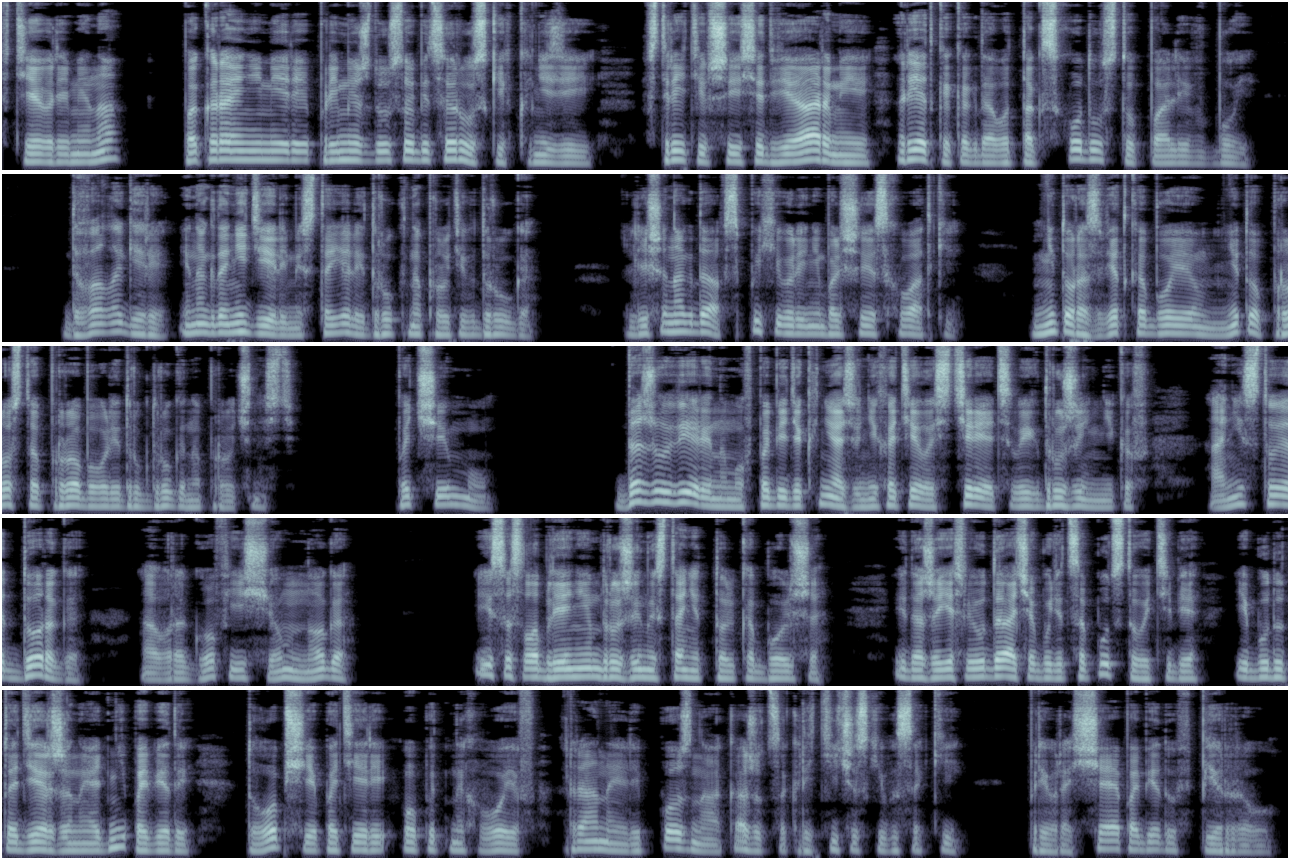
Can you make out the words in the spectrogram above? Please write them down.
В те времена, по крайней мере, при междоусобице русских князей, встретившиеся две армии редко когда вот так сходу вступали в бой. Два лагеря иногда неделями стояли друг напротив друга. Лишь иногда вспыхивали небольшие схватки. Не то разведка боем, не то просто пробовали друг друга на прочность. Почему? Даже уверенному в победе князю не хотелось терять своих дружинников. Они стоят дорого, а врагов еще много. И с ослаблением дружины станет только больше. И даже если удача будет сопутствовать тебе и будут одержаны одни победы, то общие потери опытных воев рано или поздно окажутся критически высоки, превращая победу в пиррову.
